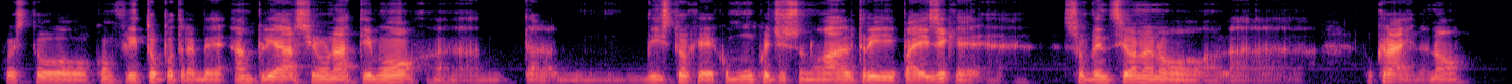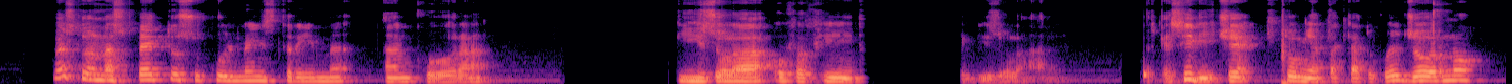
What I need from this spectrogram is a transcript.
questo conflitto potrebbe ampliarsi in un attimo, eh, da, visto che comunque ci sono altri paesi che sovvenzionano la, l'Ucraina, no? Questo è un aspetto su cui il mainstream ancora isola o fa finta di isolare. Perché si dice tu mi hai attaccato quel giorno,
